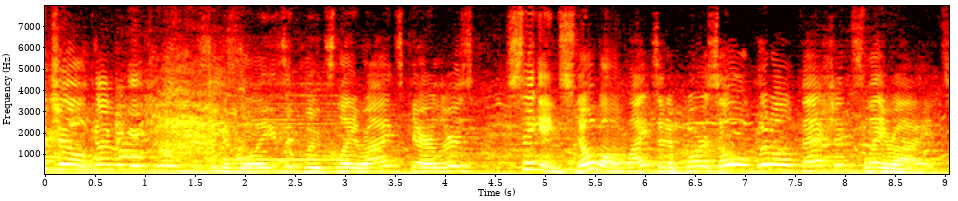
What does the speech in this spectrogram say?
Mitchell Congregational UC employees include sleigh rides, carolers, singing, snowball fights, and of course, old good old-fashioned sleigh rides.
